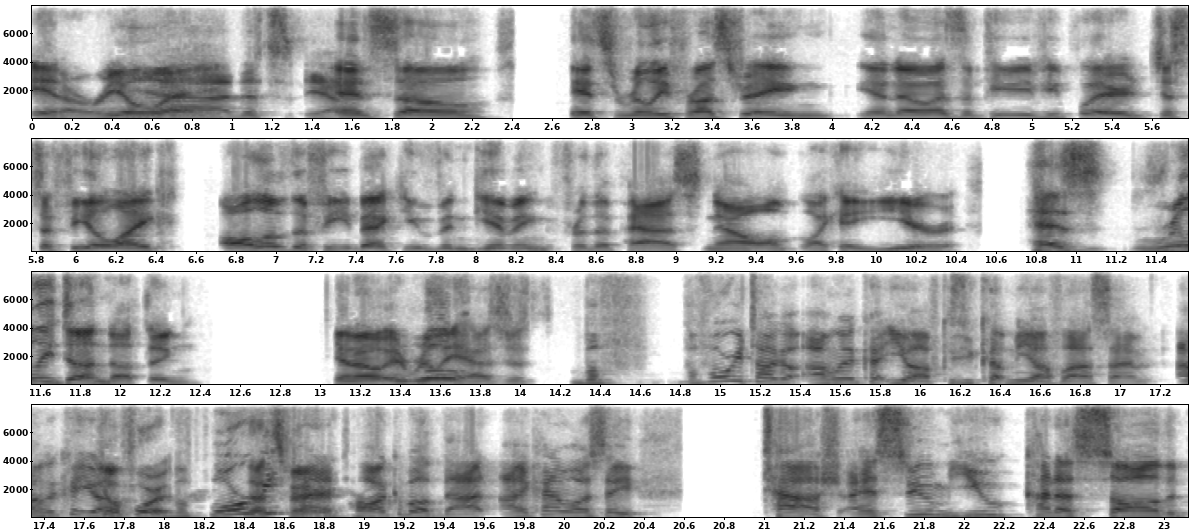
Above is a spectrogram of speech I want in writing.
in a real yeah, way. This, yeah. And so it's really frustrating, you know, as a PvP player, just to feel like all of the feedback you've been giving for the past now like a year has really done nothing. You know, it really Well, has just Bef- before we talk, I'm going to cut you off because you cut me off last time. I'm going to cut you Go off. for it. Before That's we kind of talk about that, I kind of want to say, Tash, I assume you kind of saw the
